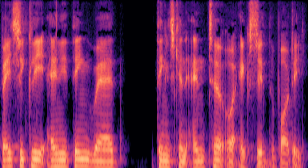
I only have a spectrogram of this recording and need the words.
Basically anything where things can enter or exit the body.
